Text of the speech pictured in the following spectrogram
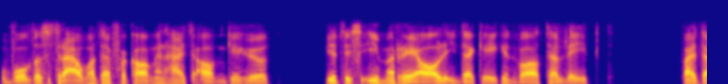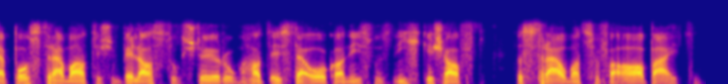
Obwohl das Trauma der Vergangenheit angehört, wird es immer real in der Gegenwart erlebt. Bei der posttraumatischen Belastungsstörung hat es der Organismus nicht geschafft, das Trauma zu verarbeiten.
